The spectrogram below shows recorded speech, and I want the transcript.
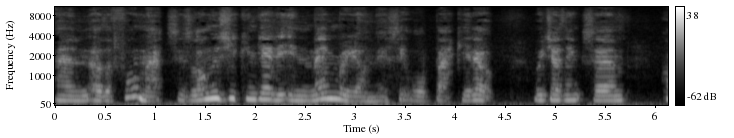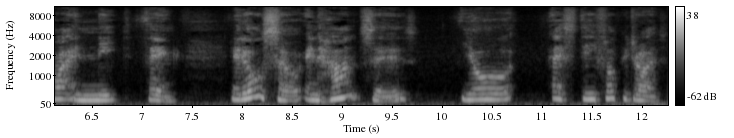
and other formats. As long as you can get it in memory on this, it will back it up, which I think is um, quite a neat thing. It also enhances your SD floppy drives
